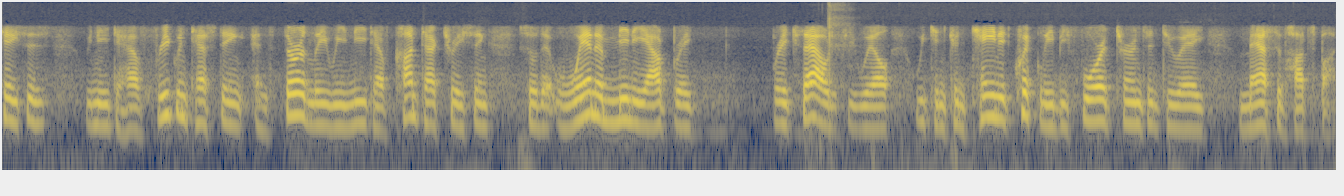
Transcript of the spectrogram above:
cases, we need to have frequent testing, and thirdly, we need to have contact tracing so that when a mini outbreak breaks out, if you will, we can contain it quickly before it turns into a massive hotspot.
